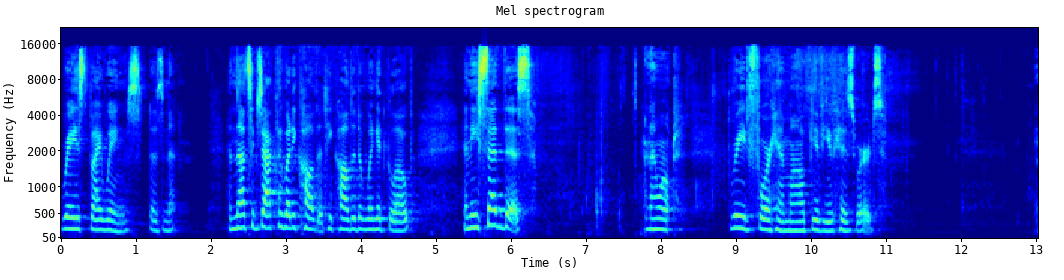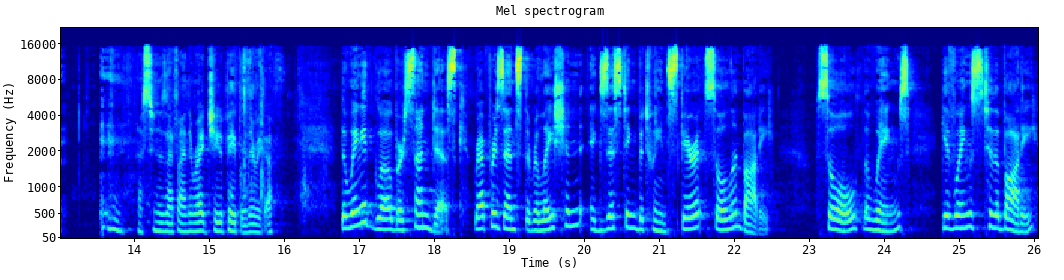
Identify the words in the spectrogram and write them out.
raised by wings, doesn't it? And that's exactly what he called it. He called it a winged globe. And he said this, and I won't read for him, I'll give you his words. as soon as I find the right sheet of paper, there we go. The winged globe or sun disk represents the relation existing between spirit, soul, and body. Soul, the wings, give wings to the body,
